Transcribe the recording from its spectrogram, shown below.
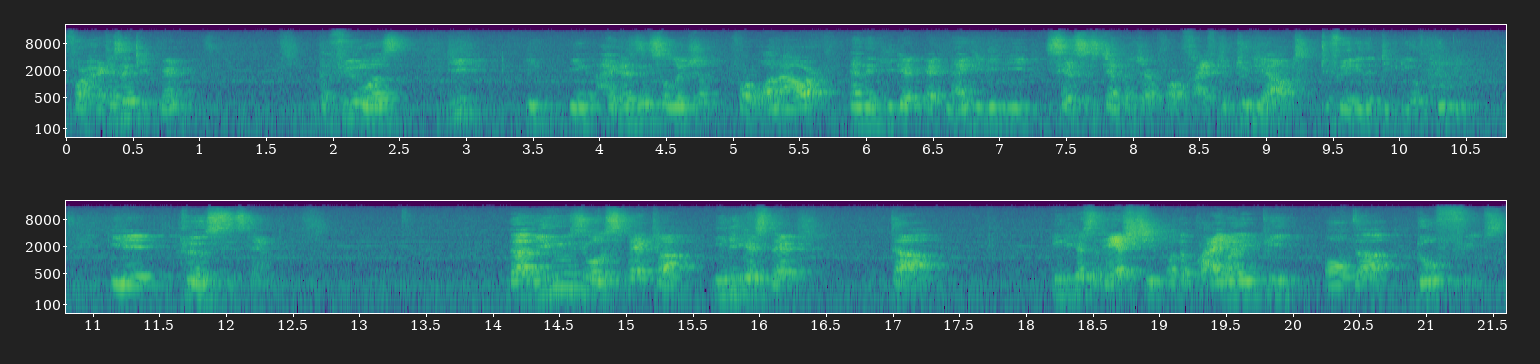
For hydrazine treatment, the film was dipped in, in hydrazine solution for one hour and then heated at 90 degree Celsius temperature for 5 to 20 hours to vary the degree of doping in a closed system. The visible spectra indicates that the indicates the redshift or the primary peak of the dope films.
